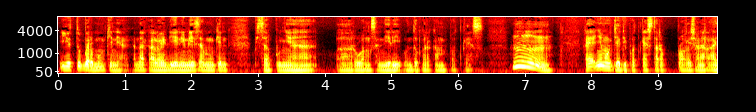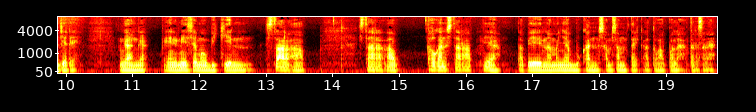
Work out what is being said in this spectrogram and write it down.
youtuber mungkin ya karena kalau di Indonesia mungkin bisa punya uh, ruang sendiri untuk merekam podcast. Hmm, kayaknya mau jadi podcaster profesional aja deh. Enggak enggak, ke Indonesia mau bikin startup. Startup, tahu kan startup ya? Tapi namanya bukan Samsung Tech atau apalah terserah.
